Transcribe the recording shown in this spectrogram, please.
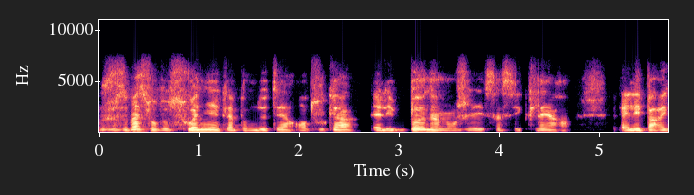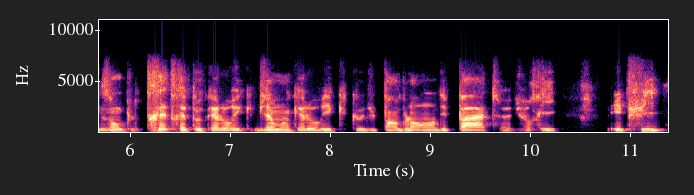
je ne sais pas si on peut soigner avec la pomme de terre. En tout cas, elle est bonne à manger, ça c'est clair. Elle est par exemple très très peu calorique, bien moins calorique que du pain blanc, des pâtes, euh, du riz. Et puis,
